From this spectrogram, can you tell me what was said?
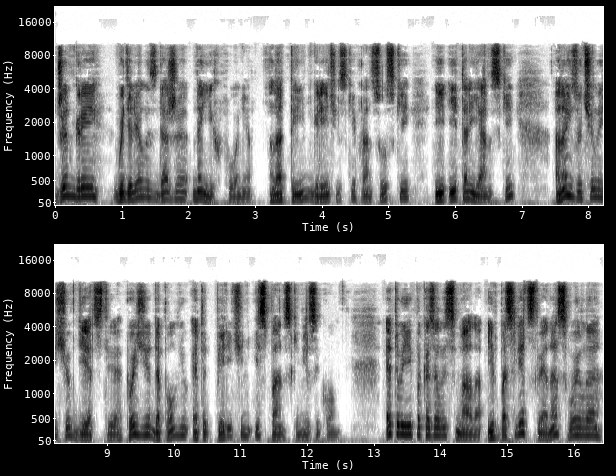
Джен Грей выделялась даже на их фоне. Латынь, греческий, французский и итальянский она изучила еще в детстве, позже дополнив этот перечень испанским языком. Этого ей показалось мало, и впоследствии она освоила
